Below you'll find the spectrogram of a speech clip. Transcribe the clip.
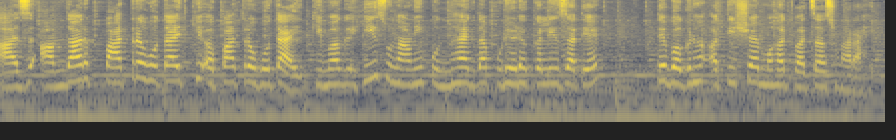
आज आमदार पात्र होत आहेत की अपात्र होत आहेत की मग ही सुनावणी पुन्हा एकदा पुढे ढकलली जाते? ते बघणं अतिशय महत्वाचं असणार आहे.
